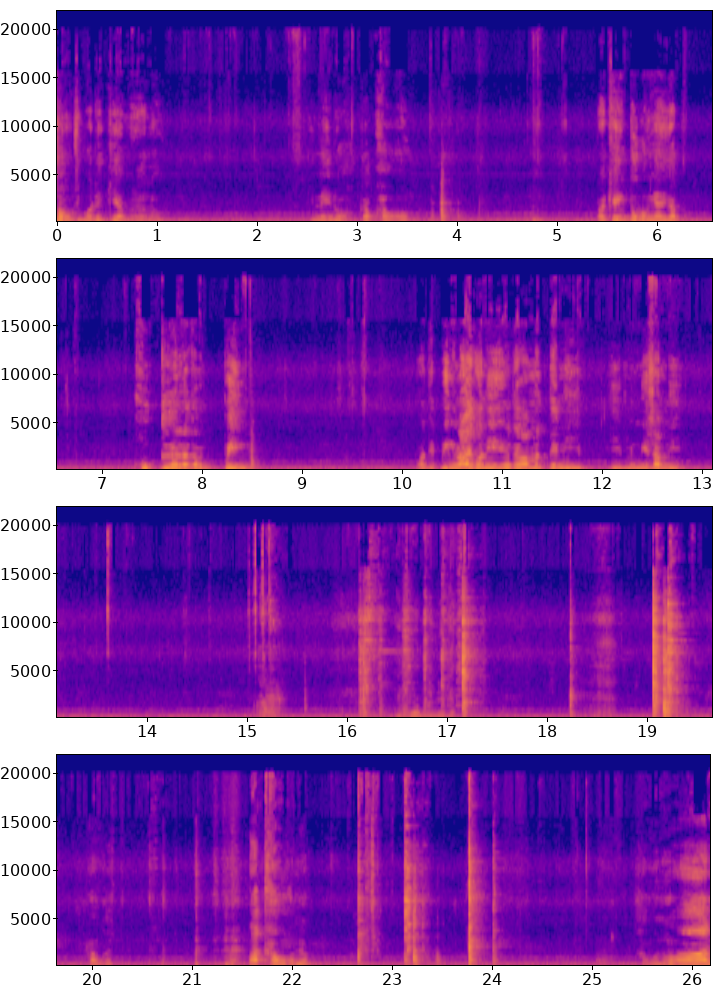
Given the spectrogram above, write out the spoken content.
ส่งสิบ่ได้แก้มแล้วเรานนี่ดอกกับเขาเอาปลาเข็งตัวบางไงครับ คุกเกลือแล้วก็ปิ้งว่าที่ปิ้งหลายกว่านี้อยู่แต่ว่ามันเต็มหีบ หีบมันมีซ้ำนี่อ่าติดกับมันนี่ครับเข้ากับตักเข่ากันครับเข่ามันฮ้อน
